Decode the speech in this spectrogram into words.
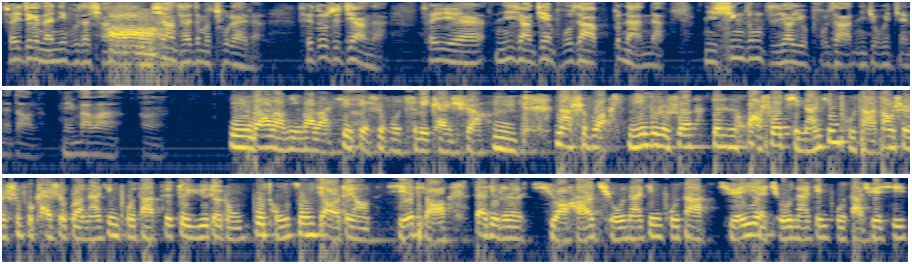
所以这个南京菩萨像、哦像才这么出来的，所以都是这样的。所以你想见菩萨不难的，你心中只要有菩萨，你就会见得到了，明白吗？嗯。明白了，明白了，谢谢师傅慈悲开示啊。嗯，那师傅啊，您不是说，嗯，话说起南京菩萨，当时师傅开示过，南京菩萨对对于这种不同宗教这样协调，再就是小孩求南京菩萨学业，求南京菩萨学习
